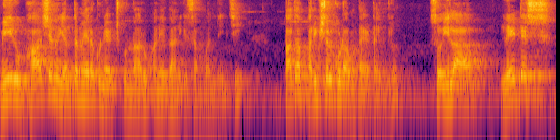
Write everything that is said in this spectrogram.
మీరు భాషను ఎంత మేరకు నేర్చుకున్నారు అనే దానికి సంబంధించి పద పరీక్షలు కూడా ఉంటాయట ఇందులో. సో ఇలా latest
